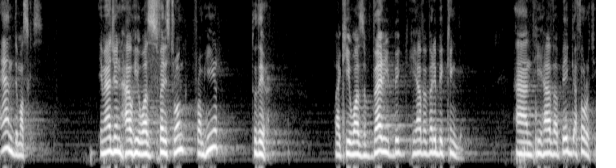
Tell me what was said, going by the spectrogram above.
and Damascus. Imagine how he was very strong from here to there. Like he was a very big, he have a very big kingdom. And he have a big authority.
